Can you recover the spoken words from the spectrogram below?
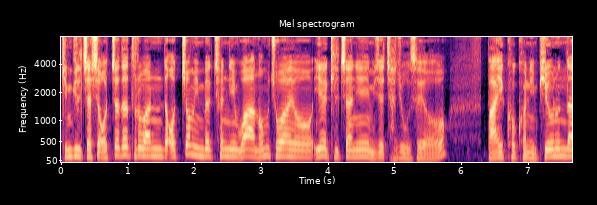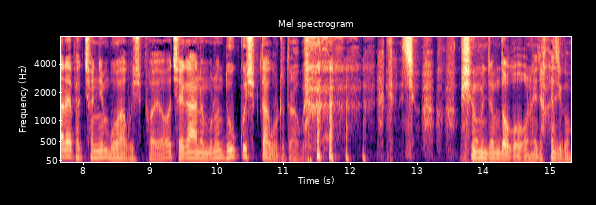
김길자 씨 어쩌다 들어왔는데 어쩜 임백천님 와 너무 좋아요. 예 길자님 이제 자주 오세요. 바이코커님 비 오는 날에 백천님 뭐 하고 싶어요? 제가 아는 분은 눕고 싶다고 그러더라고요. 그렇죠. 비 오면 좀 너곤해져가지고.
